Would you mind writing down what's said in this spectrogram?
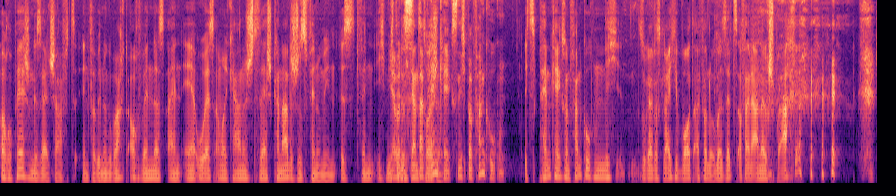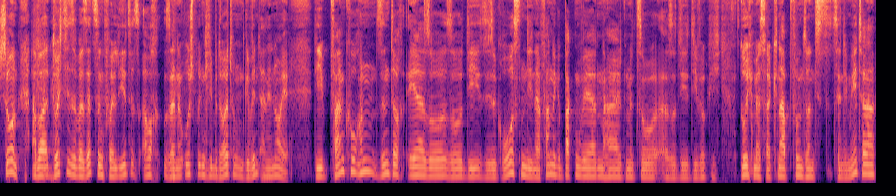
europäischen Gesellschaft in Verbindung gebracht, auch wenn das ein eher US-amerikanisch slash kanadisches Phänomen ist, wenn ich mich Ja, da aber das nicht ist ganz bei täusche. Pancakes, nicht bei Pfannkuchen. Ist Pancakes und Pfannkuchen nicht sogar das gleiche Wort, einfach nur übersetzt auf eine andere Sprache? Schon, aber durch diese Übersetzung verliert es auch seine ursprüngliche Bedeutung und gewinnt eine neue. Die Pfannkuchen sind doch eher so, so die, diese großen, die in der Pfanne gebacken werden, halt mit so, also die, die wirklich Durchmesser knapp 25 Zentimeter,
